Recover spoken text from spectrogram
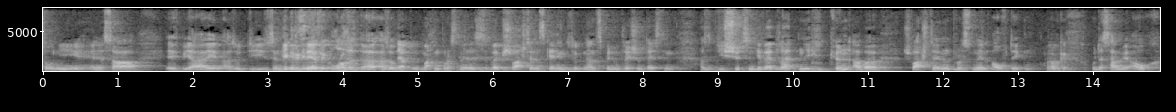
Sony, NSA, FBI, also die sind wirklich, sehr, sehr groß. Also ja. machen professionelles Web-Schwachstellen-Scanning, sogenanntes Penetration Testing. Also die schützen die Webseiten nicht, mhm. können aber Schwachstellen professionell aufdecken. Ja. Okay. Und das haben wir auch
